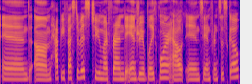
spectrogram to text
And um, Happy Festivus to my friend Andrea Blakemore out in San Francisco.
